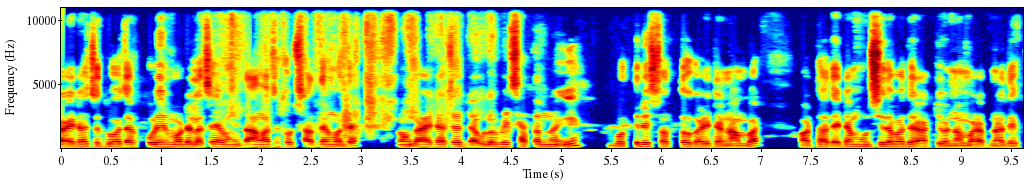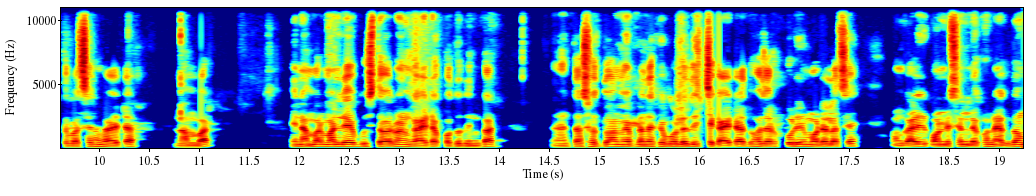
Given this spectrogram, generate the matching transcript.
গাড়িটা হচ্ছে দু হাজার কুড়ির মডেল আছে এবং দাম আছে খুব সাধ্যের মধ্যে এবং গাড়িটা হচ্ছে ডাব্লিউ বি সাতান্ন ই বত্রিশ সত্তর গাড়িটার নাম্বার অর্থাৎ এটা মুর্শিদাবাদের আরটিও নাম্বার আপনারা দেখতে পাচ্ছেন গাড়িটার নাম্বার এই নাম্বার মানলে বুঝতে পারবেন গাড়িটা কতদিনকার। তা সত্ত্বেও আমি আপনাদেরকে বলে দিচ্ছি, গাড়িটা দু হাজার কুড়ির মডেল আছে। গাড়ির কন্ডিশন দেখুন, একদম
